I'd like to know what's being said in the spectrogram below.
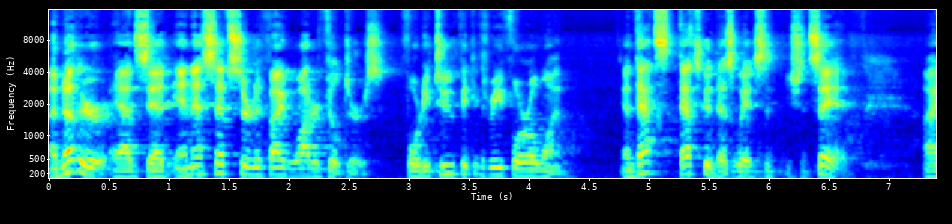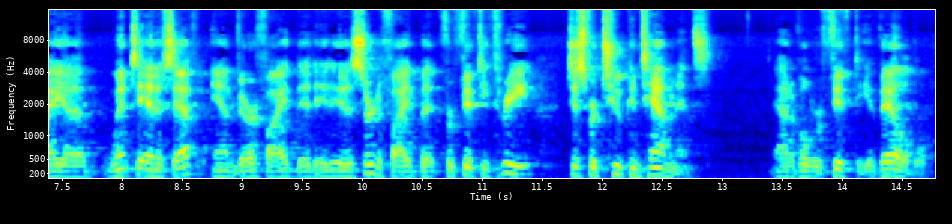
Another ad said NSF certified water filters, 42, 53, 401. And that's, that's good. That's the way you should say it. I uh, went to NSF and verified that it is certified, but for 53, just for two contaminants out of over 50 available.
